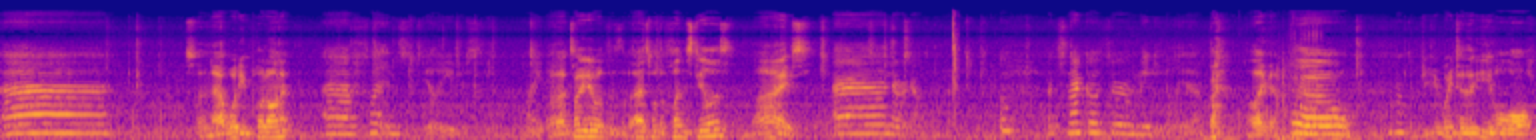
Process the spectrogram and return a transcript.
Uh, So now what do you put on it? uh, flint and steel, you just light it. that's what you do. With the, that's what the flint and steel is. Nice. And there we go. Ooh, let's not go through immediately though. I like it. No. You wait till the evil wall.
